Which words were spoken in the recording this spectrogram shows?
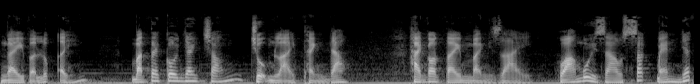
Ngay vào lúc ấy, Bàn tay cô nhanh chóng trụm lại thành đao. Hai ngón tay mảnh dài, Hóa mũi dao sắc bén nhất,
